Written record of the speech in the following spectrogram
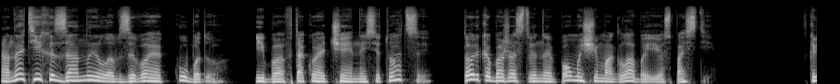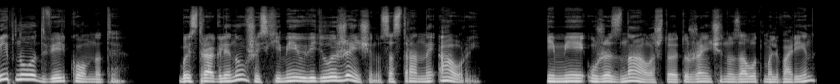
Она тихо заныла, взывая к Кубаду, ибо в такой отчаянной ситуации только божественная помощь и могла бы ее спасти. Скрипнула дверь комнаты. Быстро оглянувшись, Химей увидела женщину со странной аурой. Химей уже знала, что эту женщину зовут Мальварин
